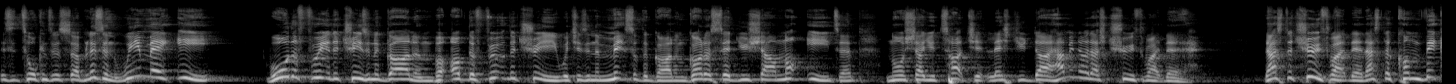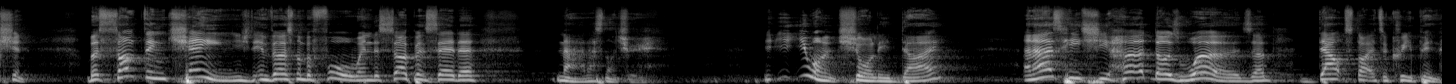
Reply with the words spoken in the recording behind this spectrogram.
this is talking to the serpent, Listen, we may eat all the fruit of the trees in the garden, but of the fruit of the tree which is in the midst of the garden, God has said, You shall not eat it, nor shall you touch it, lest you die. How many know that's truth right there? That's the truth right there. That's the conviction. But something changed in verse number four when the serpent said, uh, Nah, that's not true. You won't surely die. And as he, she heard those words, uh, doubt started to creep in.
